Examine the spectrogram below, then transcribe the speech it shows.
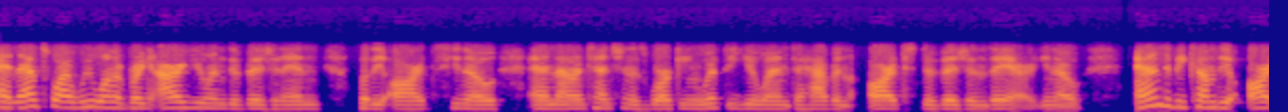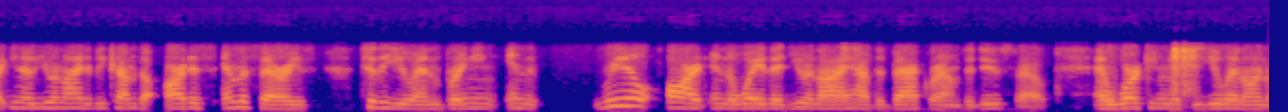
and that's why we want to bring our UN division in for the arts, you know, and our intention is working with the UN to have an arts division there, you know, and to become the art, you know, you and I to become the artist emissaries to the UN, bringing in real art in the way that you and I have the background to do so, and working with the UN on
